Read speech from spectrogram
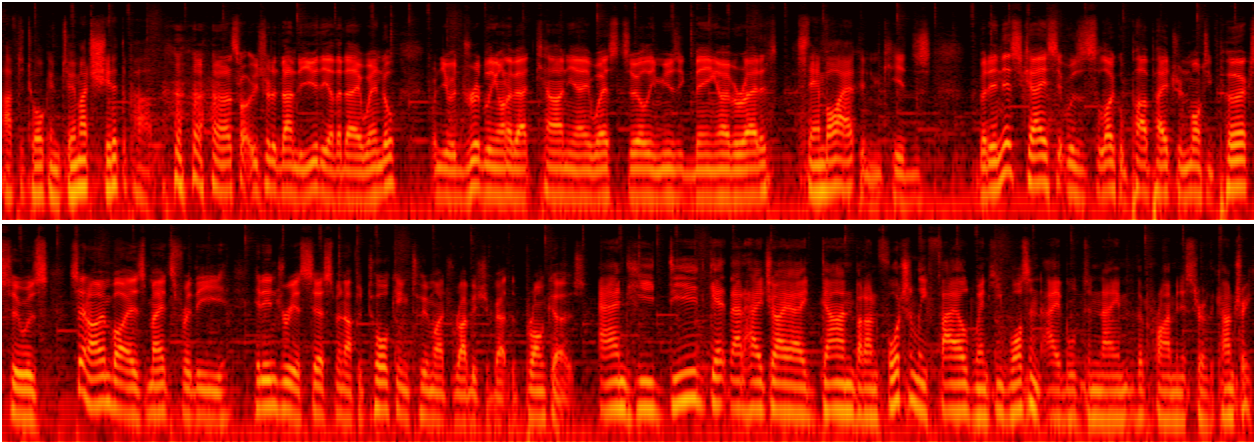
after talking too much shit at the pub. That's what we should have done to you the other day, Wendell, when you were dribbling on about Kanye West's early music being overrated. Stand by it. Fucking kids. But in this case, it was local pub patron Monty Perks who was sent home by his mates for the head injury assessment after talking too much rubbish about the Broncos. And he did get that HIA done, but unfortunately failed when he wasn't able to name the Prime Minister of the country.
